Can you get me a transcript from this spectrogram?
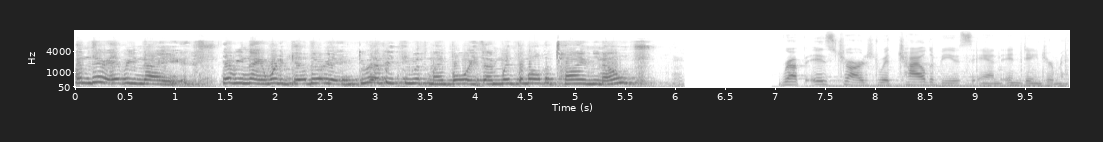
I'm there every night. Every night we're together. I do everything with my boys. I'm with them all the time, you know. Rupp is charged with child abuse and endangerment.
